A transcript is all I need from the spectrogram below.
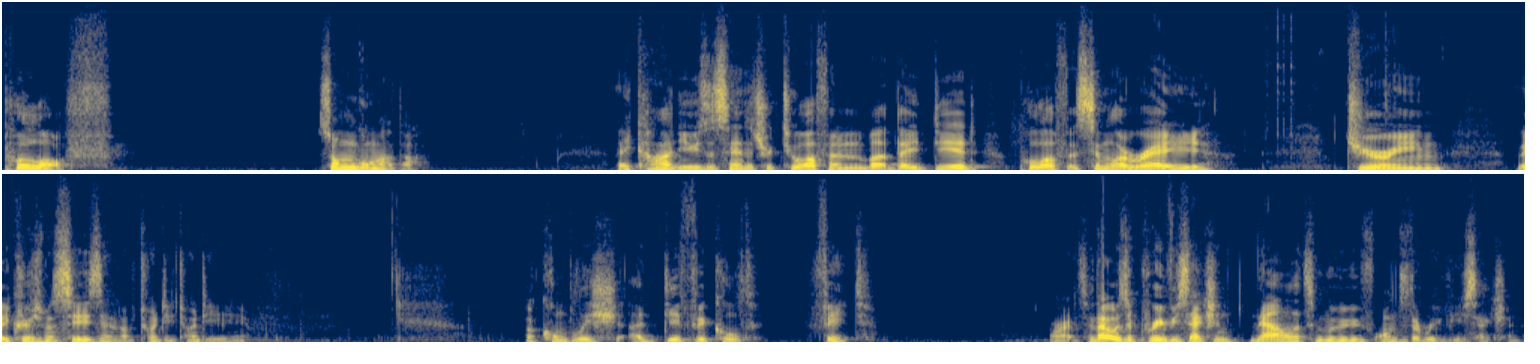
pull off 성공하다. They can't use the Santa trick too often, but they did pull off a similar raid during the Christmas season of 2020. Accomplish a difficult feat. All right, so that was a preview section. Now let's move on to the review section.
